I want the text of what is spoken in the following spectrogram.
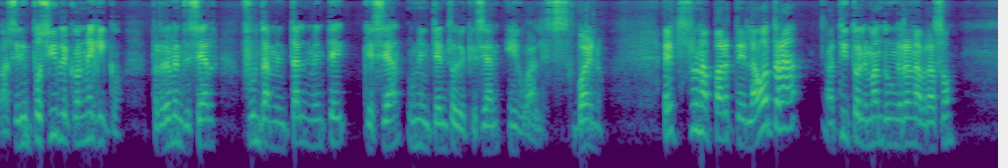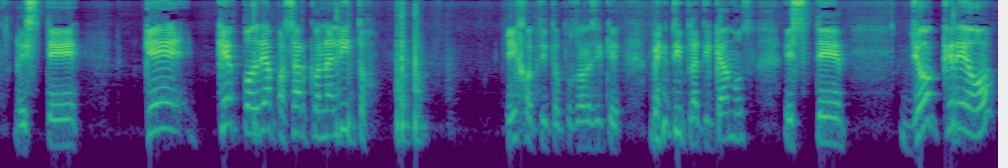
Va a ser imposible con México, pero deben de ser fundamentalmente que sean un intento de que sean iguales. Bueno, esta es una parte. La otra, a Tito le mando un gran abrazo. Este, ¿qué, ¿Qué podría pasar con Alito? Hijo Tito, pues ahora sí que vente y platicamos. Este, yo creo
